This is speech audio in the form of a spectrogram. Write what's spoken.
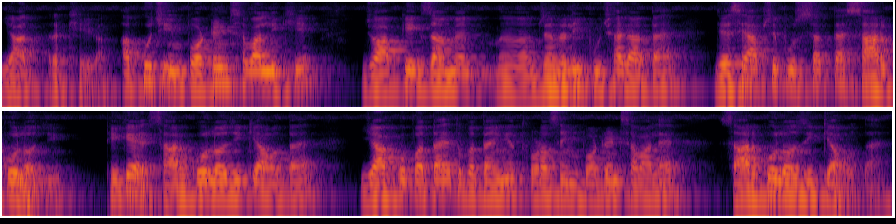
याद रखिएगा। अब कुछ इंपॉर्टेंट सवाल लिखिए, जो आपके एग्ज़ाम में जनरली पूछा जाता है। जैसे आपसे पूछ सकता है सार्कोलॉजी ठीक है सार्कोलॉजी क्या होता है? ये आपको पता है तो बताएँगे थोड़ा सा इंपॉर्टेंट सवाल है सार्कोलॉजी क्या होता है?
